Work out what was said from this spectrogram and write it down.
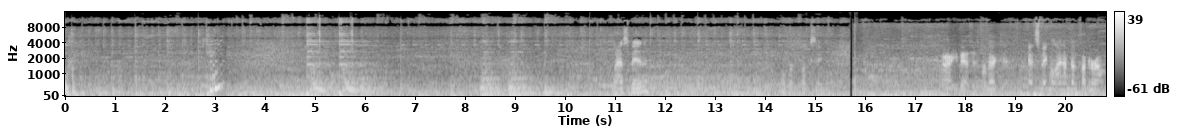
Oof. Last spin. Oh, for fuck's sake. Alright, you bastards, we're back at Smegma Line. I'm done fucking around.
